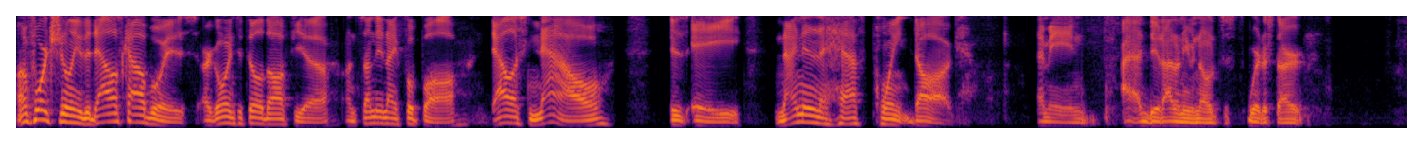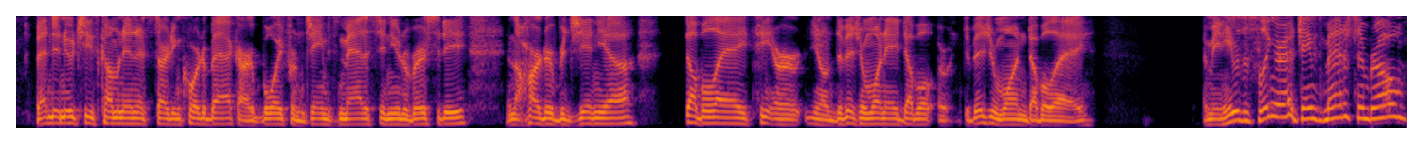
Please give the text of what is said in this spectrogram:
unfortunately, the Dallas Cowboys are going to Philadelphia on Sunday night football. Dallas now is a nine and a half point dog. I mean, I dude, I don't even know just where to start. Ben DiNucci's coming in at starting quarterback. Our boy from James Madison University in the heart of Virginia, double A team or you know Division One A double or Division One double A. I mean, he was a slinger at James Madison, bro.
